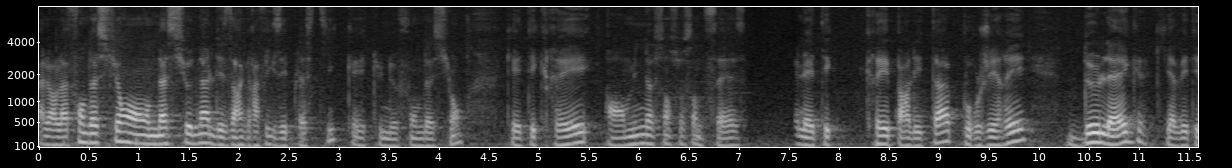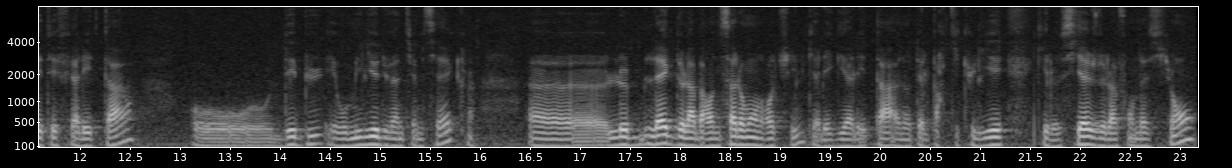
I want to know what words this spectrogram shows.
Alors la Fondation nationale des arts graphiques et plastiques est une fondation qui a été créée en 1976. Elle a été créée par l'État pour gérer deux legs qui avaient été faits à l'État au début et au milieu du XXe siècle. Euh, le legs de la baronne Salomon de Rothschild, qui a légué à l'État un hôtel particulier qui est le siège de la fondation,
